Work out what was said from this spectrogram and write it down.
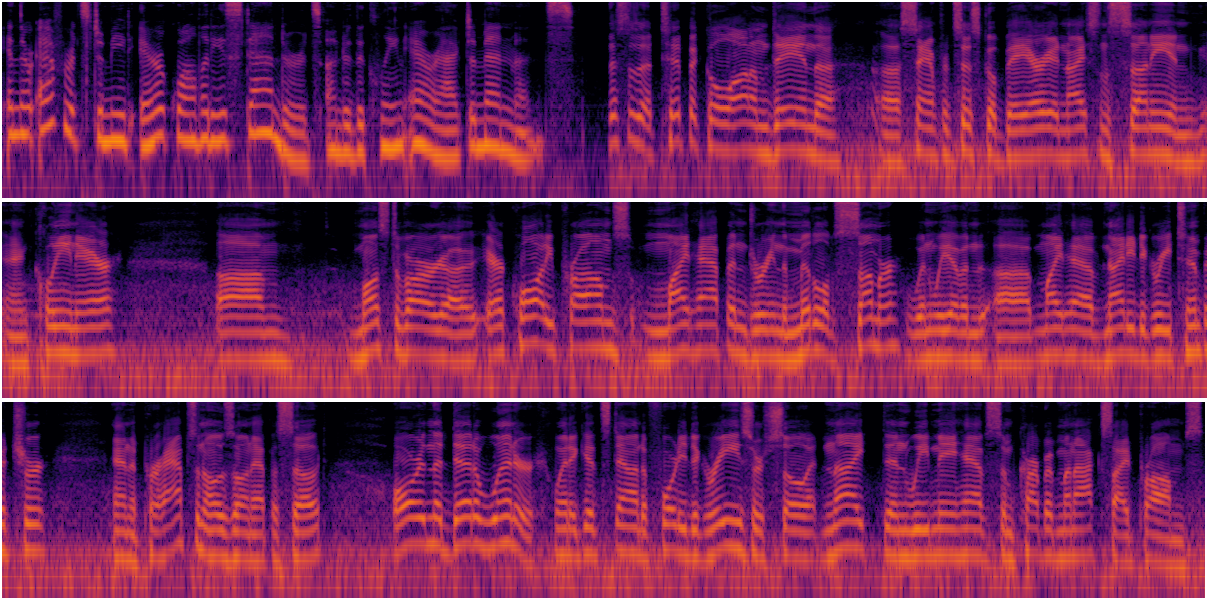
in their efforts to meet air quality standards under the Clean Air Act amendments. This is a typical autumn day in the uh, San Francisco Bay Area, nice and sunny and, and clean air. Um, most of our uh, air quality problems might happen during the middle of summer when we have a, uh, might have 90 degree temperature and a, perhaps an ozone episode, or in the dead of winter when it gets down to 40 degrees or so at night, then we may have some carbon monoxide problems,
